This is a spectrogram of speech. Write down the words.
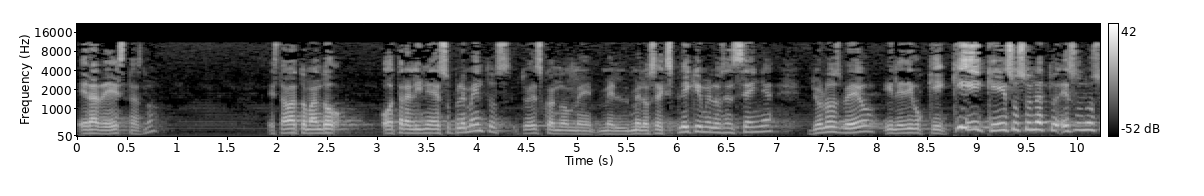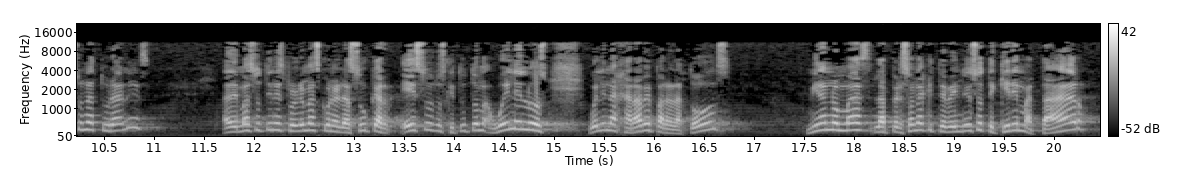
era de estas, ¿no? Estaba tomando otra línea de suplementos. Entonces, cuando me, los explica y me los enseña, yo los veo y le digo, ¿qué? ¿Qué? ¿Que esos, son esos no son naturales? Además, tú tienes problemas con el azúcar. Esos los que tú tomas, huélelos, huelen a jarabe para la tos. Mira nomás, la persona que te vendió eso te quiere matar.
